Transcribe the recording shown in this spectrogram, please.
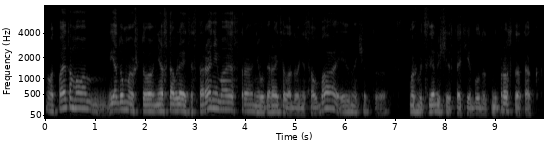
Вот, поэтому я думаю, что не оставляйте стараний маэстро, не убирайте ладони со лба, и, значит, может быть, следующие статьи будут не просто так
